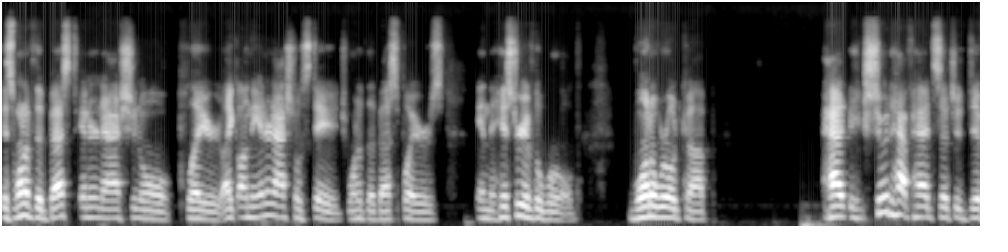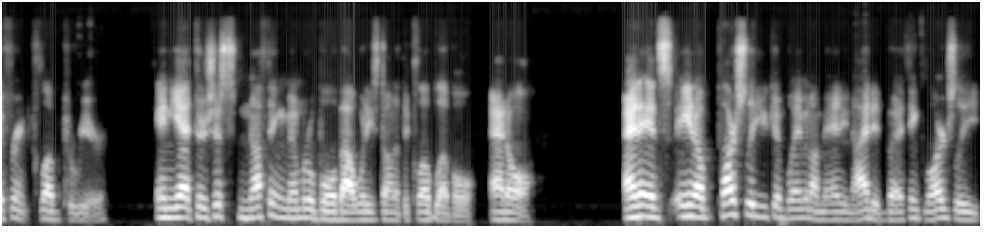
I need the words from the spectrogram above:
is one of the best international players, like on the international stage, one of the best players in the history of the world, won a World Cup, had he should have had such a different club career, and yet there's just nothing memorable about what he's done at the club level at all. And it's you know partially you can blame it on Man United, but I think largely,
